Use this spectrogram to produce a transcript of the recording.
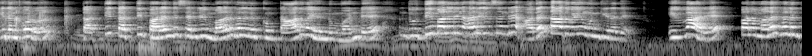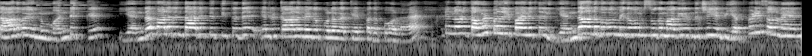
இதன் பொருள் தத்தி தத்தி பறந்து சென்று மலர்களில் இருக்கும் தாதுவை என்னும் வண்டு துத்தி மலரின் அருகில் சென்று அதன் தாதுவையும் உண்கிறது. இவ்வாறு பல மலர்களின் தாதுவை என்னும் வண்டுக்கு எந்த மலரின் தாதை தித்தித்தது என்று காலமேக புலவர் கேட்பது போல என்னோட தமிழ் பள்ளி பயணத்தில் எந்த அனுபவம் மிகவும் சுகமாக இருந்துச்சு என்று எப்படி சொல்வேன்?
